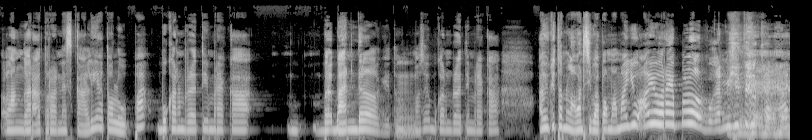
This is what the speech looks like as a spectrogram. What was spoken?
langgar aturannya sekali atau lupa, bukan berarti mereka bandel gitu. Hmm. Maksudnya bukan berarti mereka ayo kita melawan si bapak mama yuk ayo rebel bukan gitu kan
